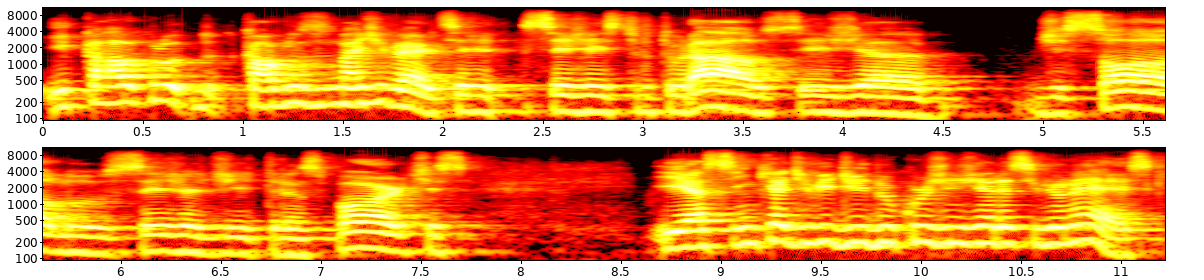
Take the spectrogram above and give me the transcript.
e cálculo, cálculos dos mais diversos, seja estrutural, seja de solo, seja de transportes. E é assim que é dividido o curso de Engenharia Civil na ESC.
